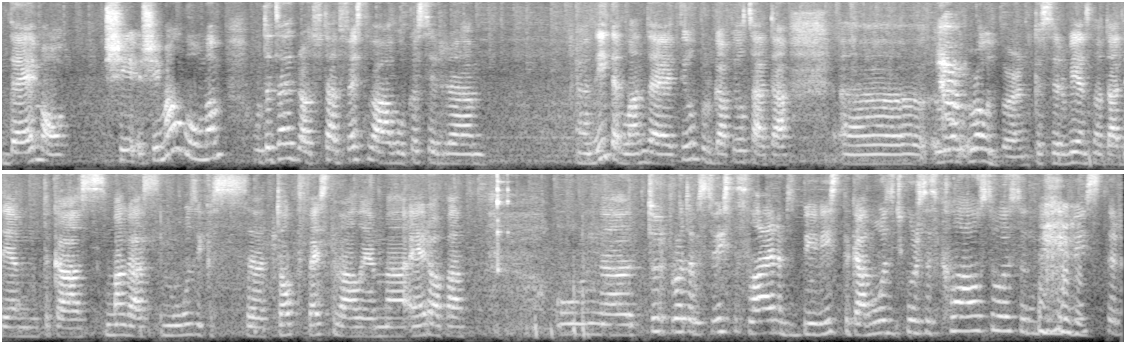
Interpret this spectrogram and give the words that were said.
demo ši, šim albumam, un tad aizbraucu uz tādu festivālu, kas ir um, Nīderlandē, Tilburgā pilsētā, uh, Roadburn, kas ir viens no tādiem tā kā, smagās mūzikas uh, top festivāliem uh, Eiropā. Un, uh, tur, protams, viss tas lainams bija viss kā mūziķis, kurus es klausos, un bija viss tur,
